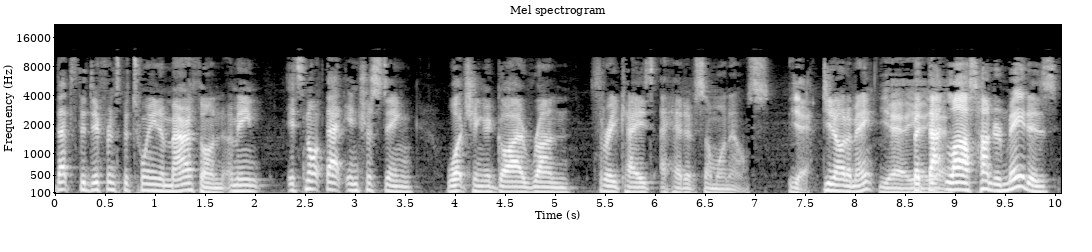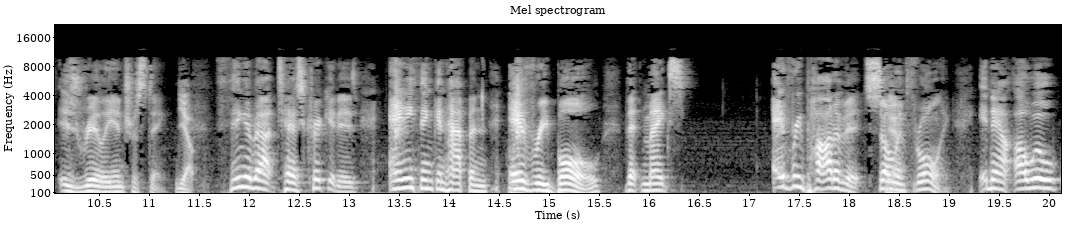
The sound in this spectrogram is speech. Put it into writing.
that's the difference between a marathon. I mean, it's not that interesting watching a guy run three k's ahead of someone else. yeah, Do you know what I mean? Yeah, yeah, But that yeah. last hundred meters is really interesting. yep. thing about Test cricket is anything can happen every ball that makes every part of it so Yeah. enthralling. Now, I will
